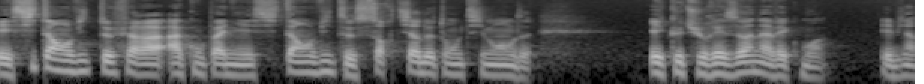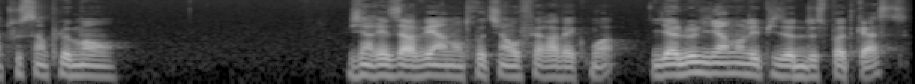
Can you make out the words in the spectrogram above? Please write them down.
Et si tu as envie de te faire accompagner, si tu as envie de sortir de ton petit monde et que tu résonnes avec moi, eh bien tout simplement, viens réserver un entretien offert avec moi. Il y a le lien dans l'épisode de ce podcast.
